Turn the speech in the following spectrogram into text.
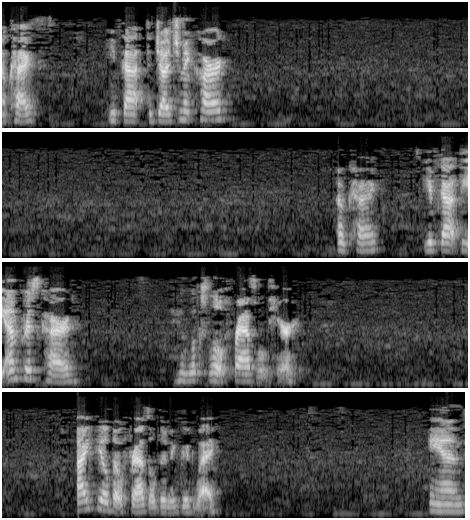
Okay, you've got the judgment card. Okay, you've got the Empress card, who looks a little frazzled here. I feel, though, frazzled in a good way. And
